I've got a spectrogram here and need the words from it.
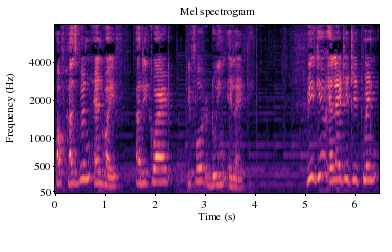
of husband and wife are required before doing LIT. We give LIT treatment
